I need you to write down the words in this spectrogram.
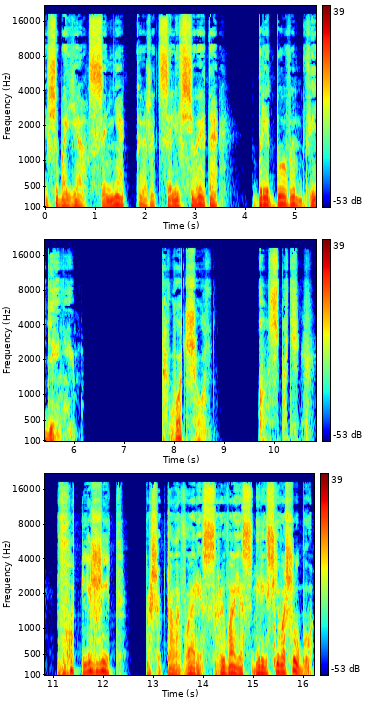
и все боялся, не окажется ли все это бредовым видением. Да вот же он! Господи, вот лежит! прошептала Варя, срывая с Мересьева шубу.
